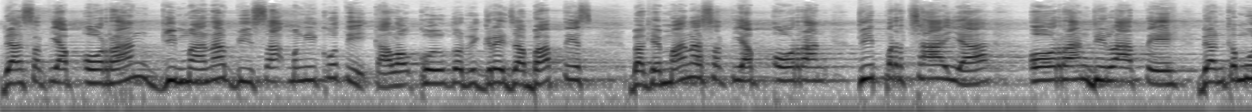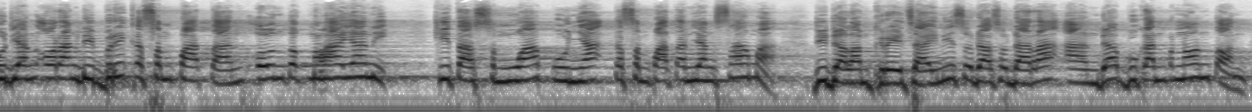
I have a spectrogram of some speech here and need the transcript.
dan setiap orang gimana bisa mengikuti. Kalau kultur di gereja baptis, bagaimana setiap orang dipercaya orang dilatih, dan kemudian orang diberi kesempatan untuk melayani. Kita semua punya kesempatan yang sama. Di dalam gereja ini saudara-saudara Anda bukan penonton.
